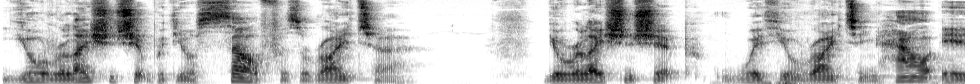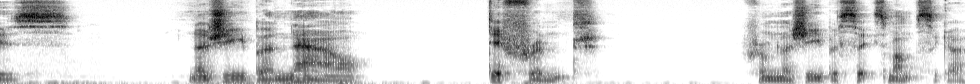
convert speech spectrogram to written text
your relationship with yourself as a writer? Your relationship with your writing? How is Najiba now different from Najiba six months ago?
